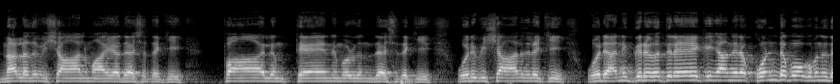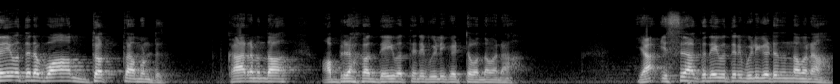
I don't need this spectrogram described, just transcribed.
നല്ലത് വിശാലമായ ദേശത്തേക്ക് പാലും തേനും ഒഴുകുന്ന ദേശത്തേക്ക് ഒരു വിശാലതയിലേക്ക് ഒരു അനുഗ്രഹത്തിലേക്ക് ഞാൻ നിന്നെ കൊണ്ടുപോകുമെന്ന് ദൈവത്തിന്റെ വാഗ്ദത്തമുണ്ട്. കാരണം എന്താ? അബ്രഹാം ദൈവത്തിന്റെ വിളി കെട്ട് വന്നവനാ. യാ ഇസ്ലാക്ക് ദൈവത്തിന് വിളി കെട്ട് നിന്നവനാ.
